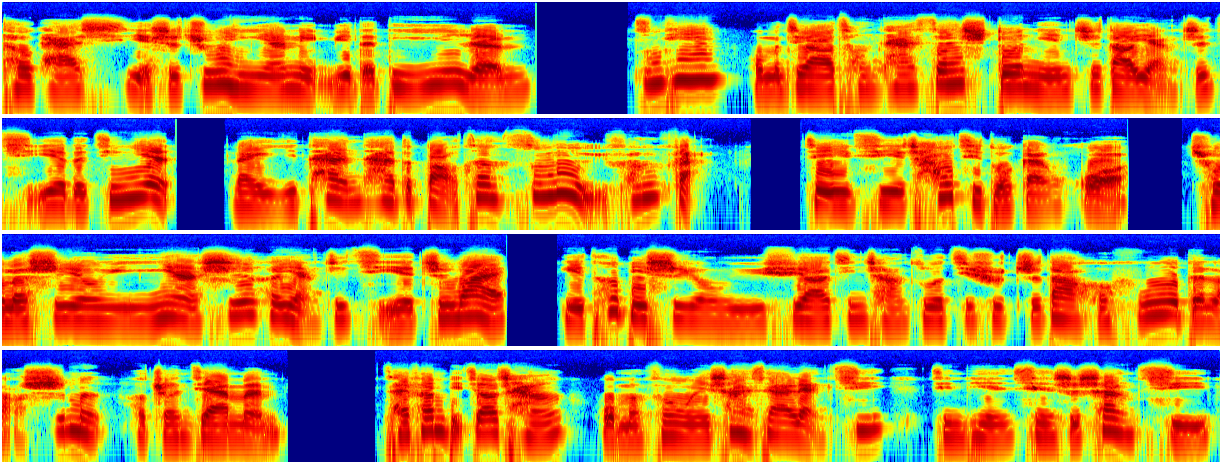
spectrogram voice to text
Tokash 也是猪营养领域的第一人。今天我们就要从他三十多年指导养殖企业的经验来一探他的宝藏思路与方法。这一期超级多干货，除了适用于营养师和养殖企业之外，也特别适用于需要经常做技术指导和服务的老师们和专家们。采访比较长，我们分为上下两期，今天先是上期。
